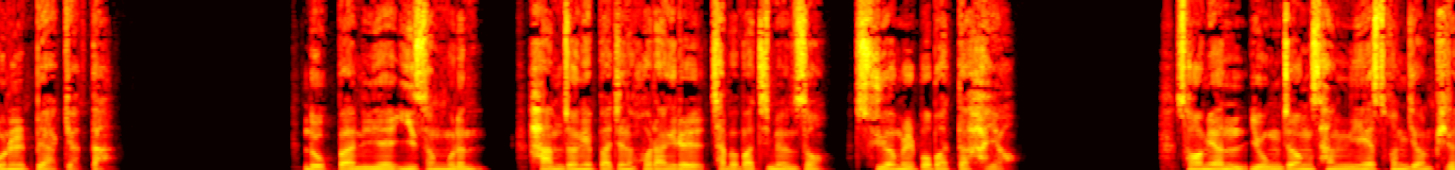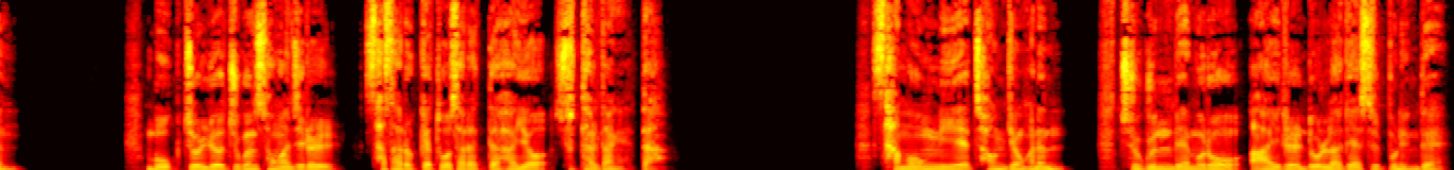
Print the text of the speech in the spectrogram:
돈을 빼앗겼다. 녹반위의 이성문은 함정에 빠진 호랑이를 잡아바치면서 수염을 뽑았다 하여 서면 용정 상리의 손견필은 목 졸려 죽은 송아지를 사사롭게 도살했다 하여 수탈당했다. 사목리의 정경화는 죽은 뱀으로 아이를 놀라게 했을 뿐인데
